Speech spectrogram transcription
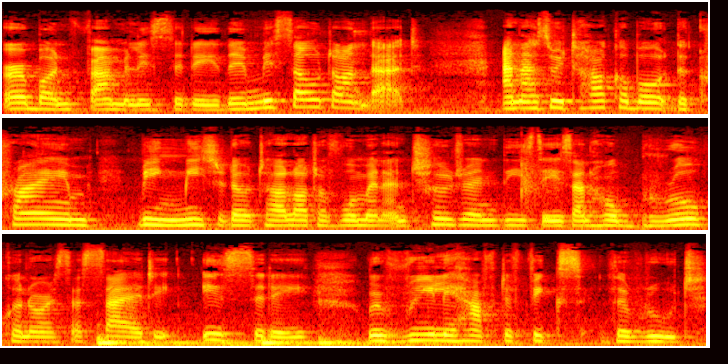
urban families today, they miss out on that. And as we talk about the crime being meted out to a lot of women and children these days and how broken our society is today, we really have to fix the root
